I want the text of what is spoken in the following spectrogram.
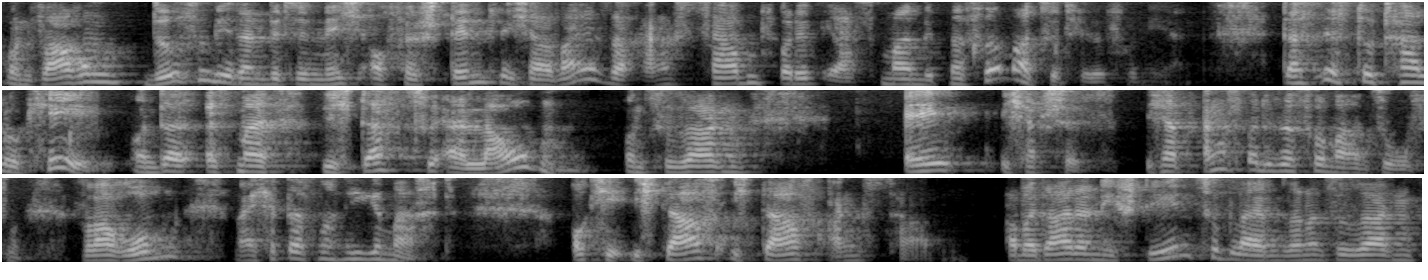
Und warum dürfen wir dann bitte nicht auch verständlicherweise Angst haben, vor dem ersten Mal mit einer Firma zu telefonieren? Das ist total okay. Und erstmal sich das zu erlauben und zu sagen, ey, ich habe Schiss. Ich habe Angst, bei dieser Firma anzurufen. Warum? Na, ich habe das noch nie gemacht. Okay, ich darf, ich darf Angst haben. Aber da dann nicht stehen zu bleiben, sondern zu sagen,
